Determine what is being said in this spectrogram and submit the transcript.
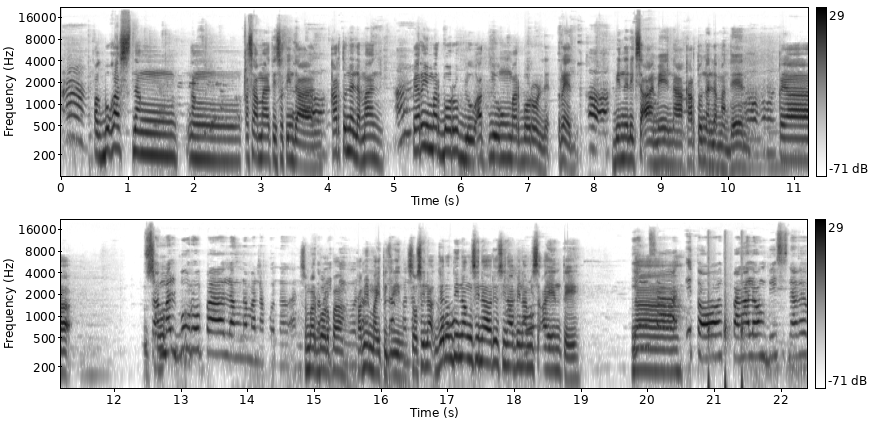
Ah, pagbukas ng ng kasama natin sa tindahan, karton na laman. ah, Pero yung Marlboro Blue at yung Marlboro Le- Red, oo. binalik sa amin na karton ang laman din. Oo. Kaya Sa so, Malboro pa lang naman ako ng ano. sa Marlboro pa, wala- kami Mighty wala Green. pa So naman sina ako. ganon din ang senaryo sinabi namin sa ahente na Yung sa ito, pangalawang beses na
